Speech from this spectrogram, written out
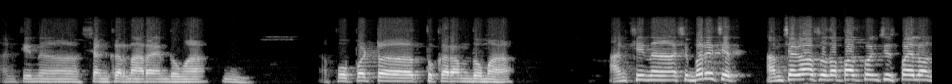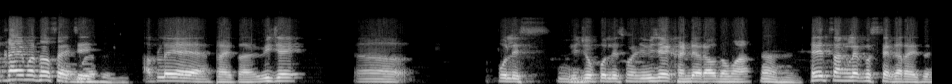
आणखीन शंकर नारायण हम्म. पोपट तुकाराम धुमाळ आणखीन असे बरेच आहेत. आमच्या गावात सुद्धा पाच पंचवीस पैलवान कायमच असायचे. आपले राहायचा विजय पोलीस. विजू पोलीस म्हणजे विजय खंडेराव धुमाळ हा, चांगल्या कुस्त्या करायचं.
